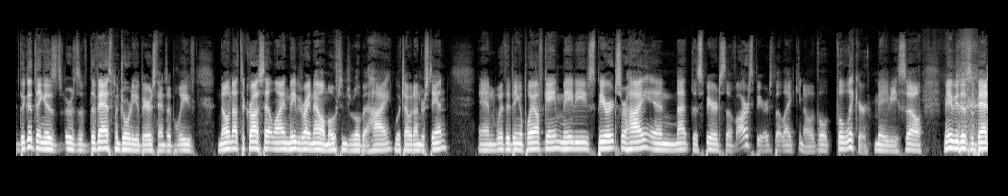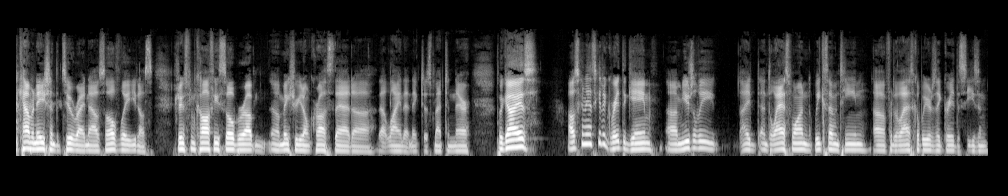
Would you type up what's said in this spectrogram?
the good thing is there's a, the vast majority of Bears fans, I believe, know not to cross that line. Maybe right now emotions are a little bit high, which I would understand. And with it being a playoff game, maybe spirits are high, and not the spirits of our spirits, but like you know the the liquor, maybe. So maybe this is a bad combination of the two right now. So hopefully, you know, drink some coffee, sober up, uh, make sure you don't cross that uh, that line that Nick just mentioned there. But guys, I was going to ask you to grade the game. Um, usually, I at the last one, week 17, uh, for the last couple years, they grade the season.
